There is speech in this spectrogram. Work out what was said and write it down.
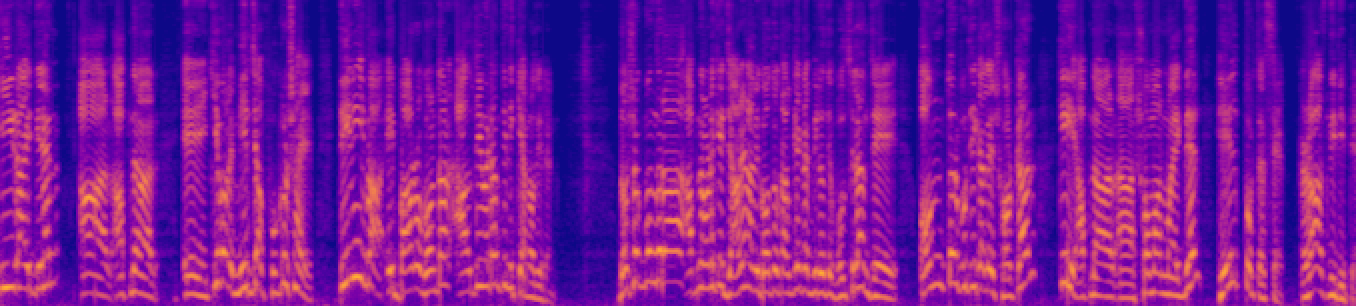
কি রায় দিলেন? আর আপনার এই কি বলে, মির্জা ফখরুল সাহেব, তিনি বা এই বারো ঘণ্টার আলটিমেটাম তিনি কেন দিলেন? দর্শক বন্ধুরা, আপনারা অনেকে জানেন, আমি গতকালকে একটা বিরতি বলছিলাম যে অন্তর্বর্তীকালে সরকার কি আপনার সমন্বয়কদের হেল্প করতেছে রাজনীতিতে।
